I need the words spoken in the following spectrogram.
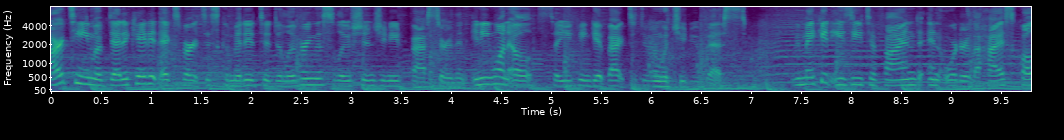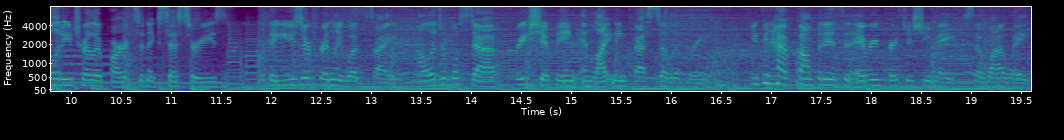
Our team of dedicated experts is committed to delivering the solutions you need faster than anyone else so you can get back to doing what you do best. We make it easy to find and order the highest quality trailer parts and accessories with a user friendly website, knowledgeable staff, free shipping, and lightning fast delivery. You can have confidence in every purchase you make, so why wait?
